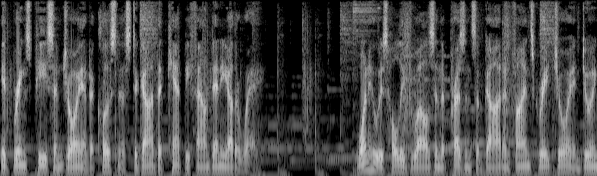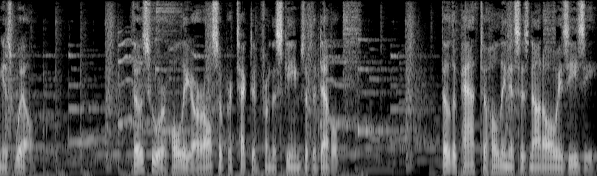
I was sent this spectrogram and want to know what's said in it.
It brings peace and joy and a closeness to God that can't be found any other way. One who is holy dwells in the presence of God and finds great joy in doing His will. Those who are holy are also protected from the schemes of the devil. Though the path to holiness is not always easy,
